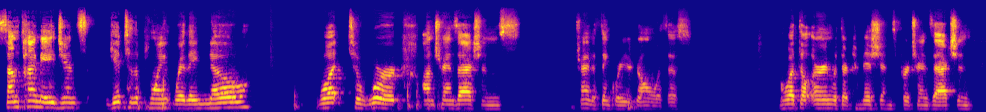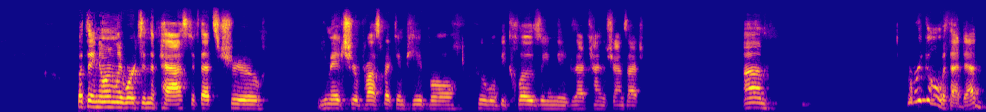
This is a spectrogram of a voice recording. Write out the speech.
sometime agents get to the point where they know what to work on transactions. I'm trying to think where you're going with this. What they'll earn with their commissions per transaction. But they normally worked in the past, if that's true. You make sure prospecting people who will be closing the exact kind of transaction. Um, where are we going with that, Dad?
